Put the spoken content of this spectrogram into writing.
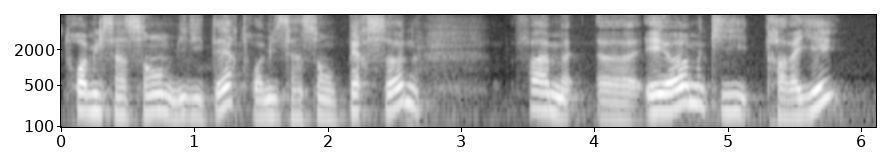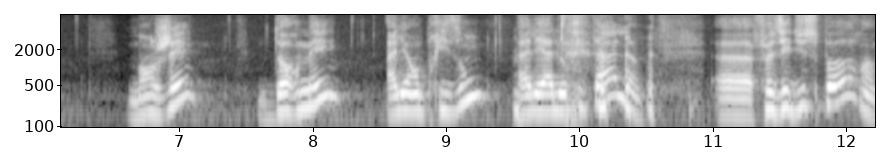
3500 militaires, 3500 personnes, femmes euh, et hommes qui travaillaient, mangeaient, dormaient, allaient en prison, allaient à l'hôpital, euh, faisaient du sport.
